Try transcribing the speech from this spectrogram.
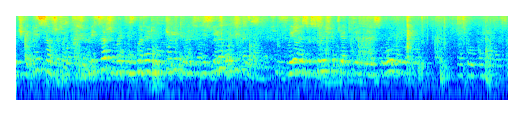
Девочки, присаживайтесь. Присаживайтесь на. Вы сейчас услышите ответное слово. Поэтому, пожалуйста,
